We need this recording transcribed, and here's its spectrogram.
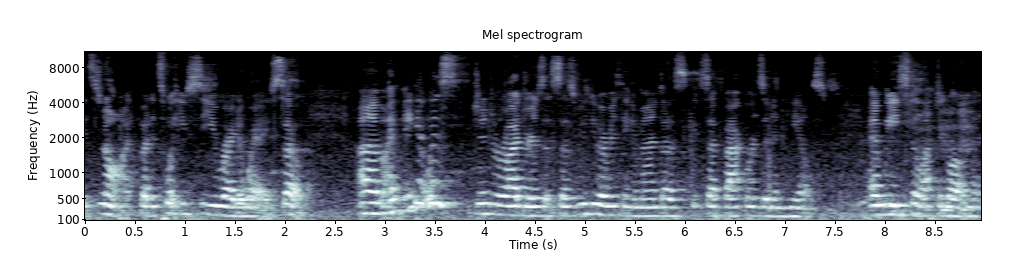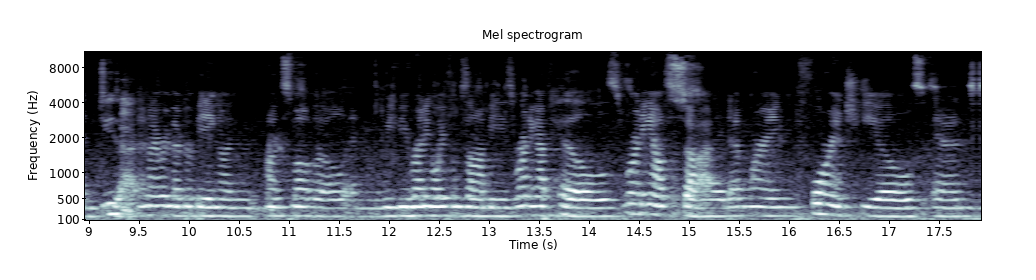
it's not. But it's what you see right away. So, um, I think it was Ginger Rogers that says we do everything a man does except backwards and in heels, and we still have to go out and do that. And I remember being on on Smallville, and we'd be running away from zombies, running up hills, running outside. I'm wearing four inch heels and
